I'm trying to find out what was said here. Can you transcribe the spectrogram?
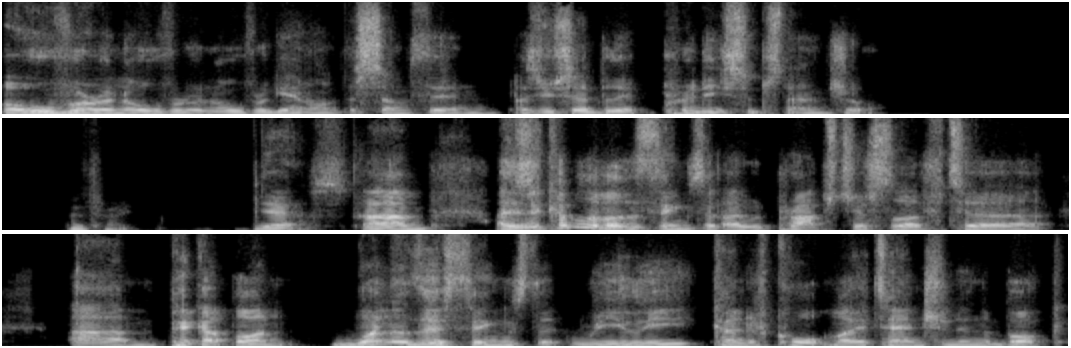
over and over and over again onto something, as you said, but they're pretty substantial. That's right. Yes. Um, there's a couple of other things that I would perhaps just love to um, pick up on. One of the things that really kind of caught my attention in the book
